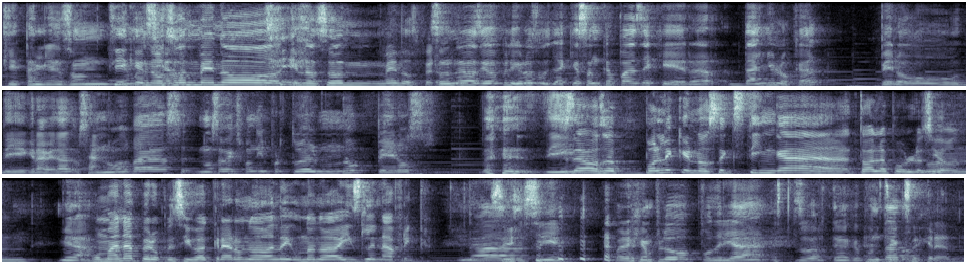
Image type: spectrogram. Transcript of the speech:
que también son. Sí, que no son menos. Que no son menos, pero. Son demasiado peligrosos, ya que son capaces de generar daño local, pero de gravedad. O sea, no, va no se va a expandir por todo el mundo, pero. sí. o, sea, ponle que no se extinga toda la población humana, pero pues sí va a crear una, una nueva isla en África. No, sí. Por ejemplo, podría. Esto tengo que apuntar. Estoy exagerando.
